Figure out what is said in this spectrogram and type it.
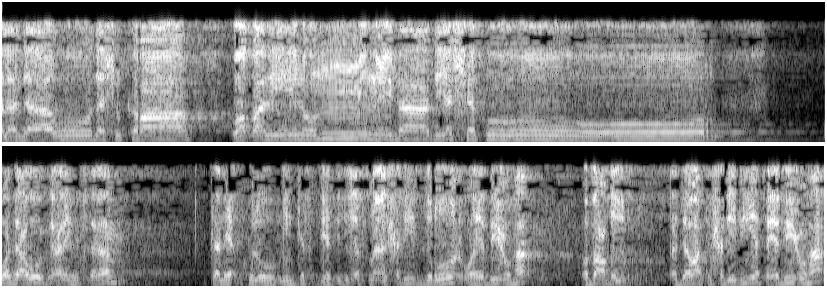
آل داود شكرا. وقليل من عبادي الشكور. وداود عليه السلام كان يأكل من كسب يده. يصنع الحديد دروع ويبيعها وبعض الأدوات الحديدية فيبيعها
